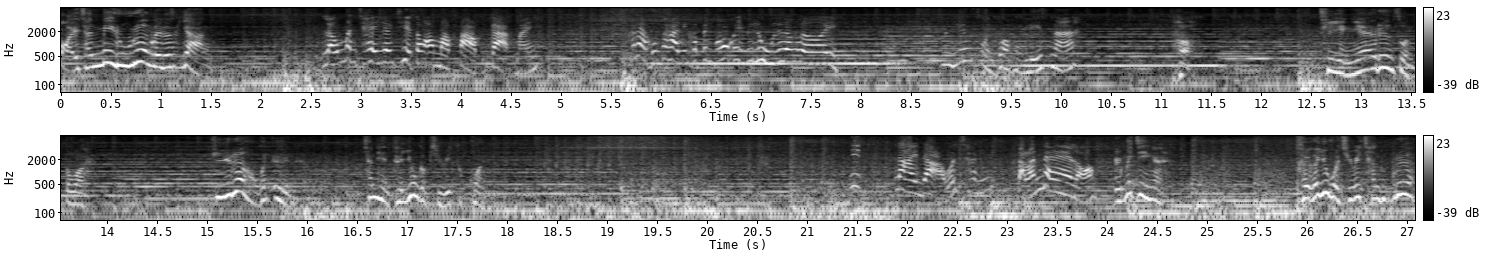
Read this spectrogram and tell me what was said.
ปล่อยให้ฉันไม่รู้เรื่องเลยนะสักอย่าง แล้วมันใช่เรื่องที่จะต้องเอามาปราบกาดไหมขนาดคุณพานินเขาเป็นพ่อเขายังไม่รู้เรื่องเลย มันเรื่องส่วนตัวของลิสนะ ฮะ ทีอย่างเงี้ยเรื่องส่วนตัว ทีเรื่องของคนอื่น ฉันเห็นเธอยุ่งกับชีวิตทุกคน นี่นายด่าว่าฉันสารแหน่เหรอ หรือไม่จริงอะเธอก็ยุ่งกับชีวิตฉันทุกเรื่อง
